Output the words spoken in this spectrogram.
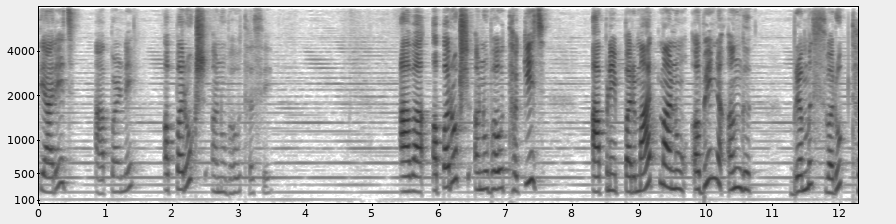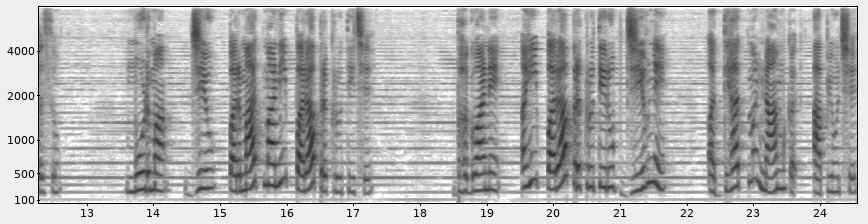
ત્યારે જ આપણને અપરોક્ષ અનુભવ થશે. આવા અપરોક્ષ અનુભવ થકી જ આપણે પરમાત્માનું અભિન્ન અંગ બ્રહ્મ સ્વરૂપ થશું. મૂળમાં જીવ પરમાત્માની પરા પ્રકૃતિ છે. ભગવાને અહીં પરા પ્રકૃતિ જીવને અધ્યાત્મ નામ આપ્યું છે.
